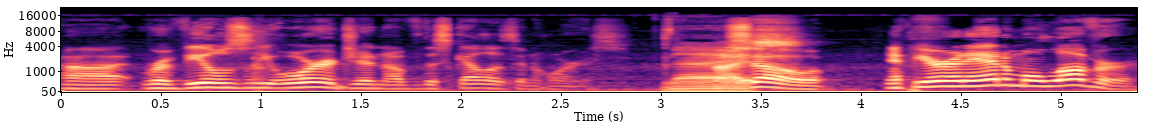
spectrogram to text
uh, reveals the origin of the skeleton horse." Nice. So, if you're an animal lover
